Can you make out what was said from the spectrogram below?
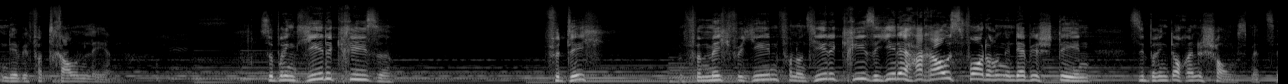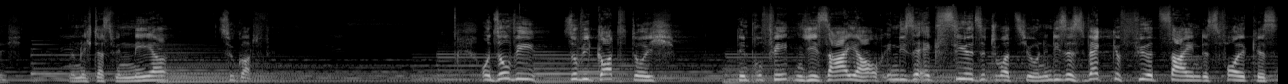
in denen wir Vertrauen lernen. So bringt jede Krise für dich und für mich, für jeden von uns, jede Krise, jede Herausforderung, in der wir stehen, sie bringt auch eine Chance mit sich, nämlich dass wir näher zu Gott finden. Und so wie, so wie Gott durch den Propheten Jesaja auch in diese Exilsituation, in dieses Weggeführtsein des Volkes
